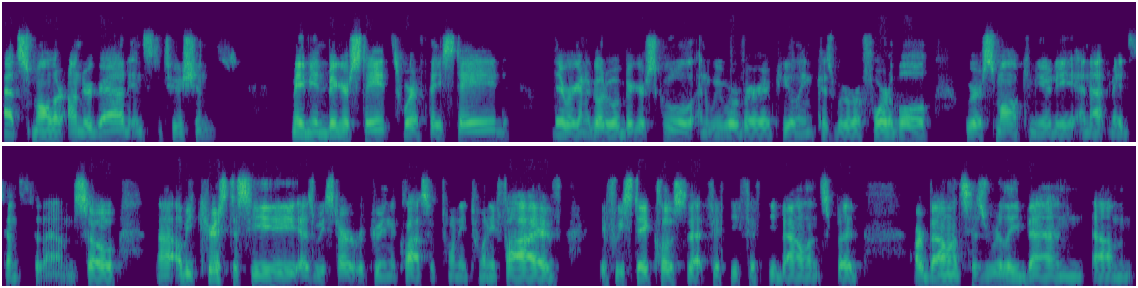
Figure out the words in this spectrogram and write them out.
at smaller undergrad institutions, maybe in bigger states where if they stayed, they were going to go to a bigger school. And we were very appealing because we were affordable we were a small community and that made sense to them. So uh, I'll be curious to see as we start recruiting the class of 2025 if we stay close to that 50 50 balance. But our balance has really been um,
